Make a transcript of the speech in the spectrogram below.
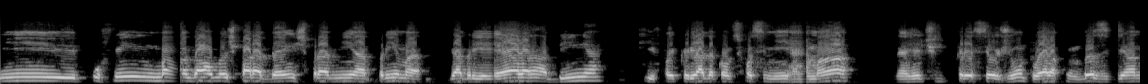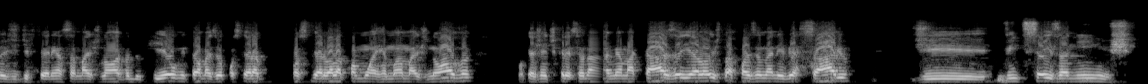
E, por fim, mandar os meus parabéns para minha prima Gabriela, a Binha, que foi criada como se fosse minha irmã. Né? A gente cresceu junto, ela com 12 anos de diferença mais nova do que eu, então, mas eu considero, considero ela como uma irmã mais nova, porque a gente cresceu na mesma casa e ela hoje está fazendo aniversário de 26 aninhos.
